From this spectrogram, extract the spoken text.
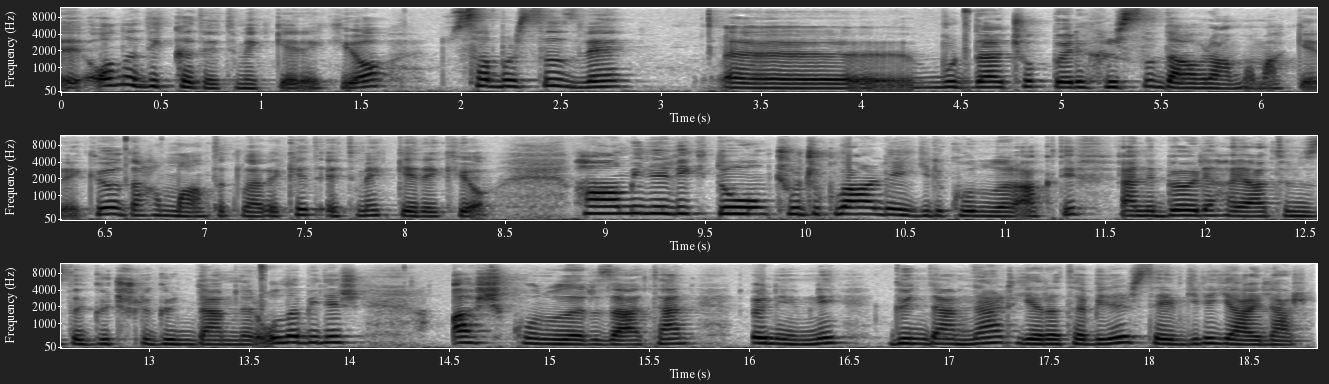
E, ona dikkat etmek gerekiyor. Sabırsız ve e, burada çok böyle hırslı davranmamak gerekiyor. Daha mantıklı hareket etmek gerekiyor. Hamilelik doğum çocuklarla ilgili konular aktif. Yani böyle hayatınızda güçlü gündemler olabilir. Aşk konuları zaten önemli gündemler yaratabilir sevgili yaylar.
